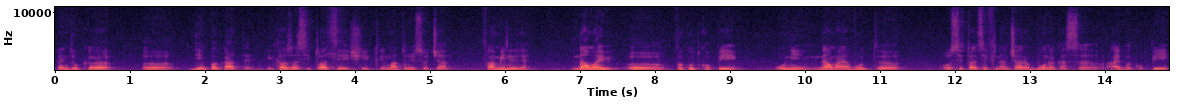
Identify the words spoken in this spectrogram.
pentru că, uh, din păcate, din cauza situației și climatului social, familiile n-au mai uh, făcut copii, unii n-au mai avut uh, o situație financiară bună ca să aibă copii.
